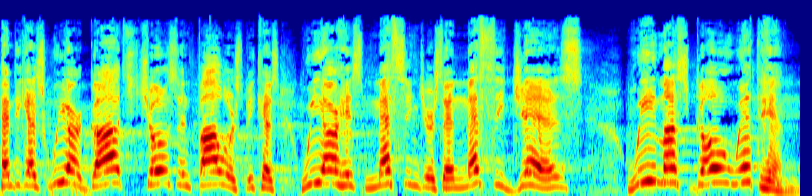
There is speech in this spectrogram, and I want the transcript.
And because we are God's chosen followers, because we are His messengers and messages, we must go with Him.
